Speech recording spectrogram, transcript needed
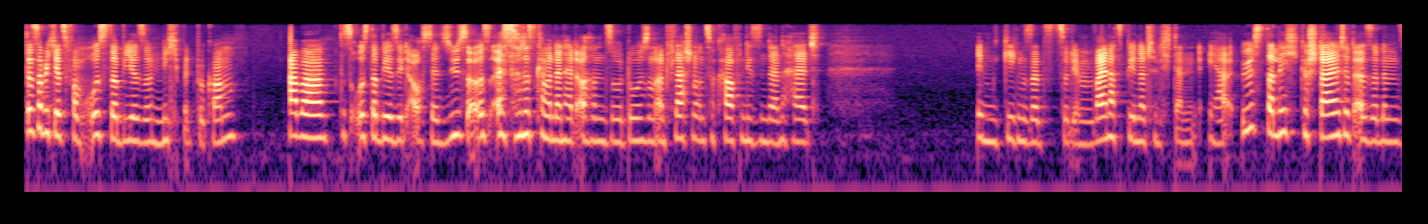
Das habe ich jetzt vom Osterbier so nicht mitbekommen. Aber das Osterbier sieht auch sehr süß aus. Also das kann man dann halt auch in so Dosen und Flaschen und so kaufen. Die sind dann halt im Gegensatz zu dem Weihnachtsbier natürlich dann eher österlich gestaltet. Also dann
